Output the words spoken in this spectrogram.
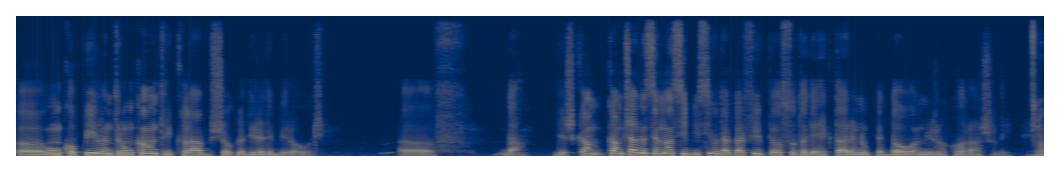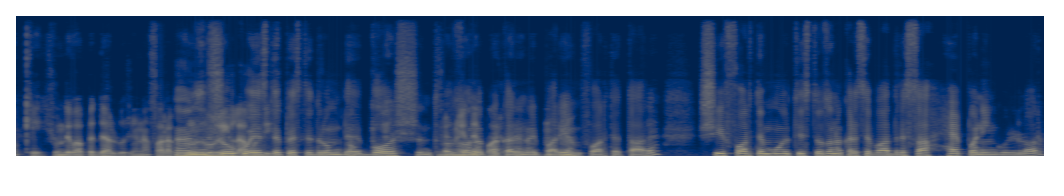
uh, un copil între un country club și o clădire de birouri. Uh, da. Deci cam, cam ce ar însemna CBC-ul dacă ar fi pe 100 de hectare, nu pe două în mijlocul orașului. Ok. Și undeva pe dealuri, în afara Clujului? În Jucu este peste drum de okay. Bosch, într-o nu zonă pe care noi pariem uh-huh. foarte tare și foarte mult este o zonă care se va adresa happening-urilor,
